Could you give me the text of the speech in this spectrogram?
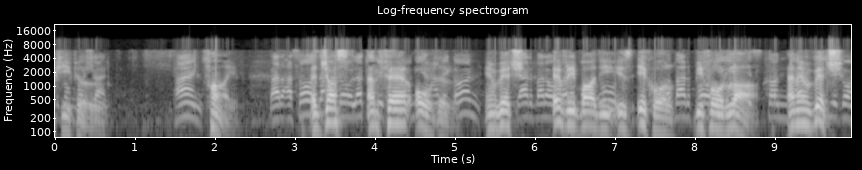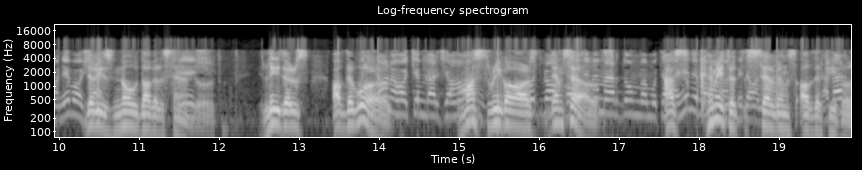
people. 5 a just and fair order in which everybody is equal before law and in which there is no double standard. Leaders of the world must regard themselves as committed servants of the people,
